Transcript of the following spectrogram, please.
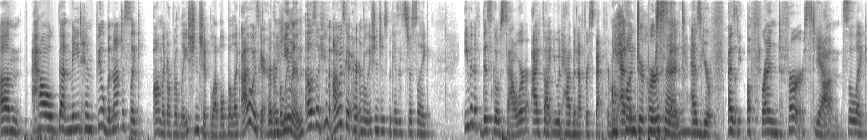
um, how that made him feel, but not just like on like a relationship level, but like I always get hurt As a in rela- human. As a human, I always get hurt in relationships because it's just like. Even if this goes sour, I thought you would have enough respect for me as a hundred person, percent. as your as a friend first. Yeah. Um, so like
